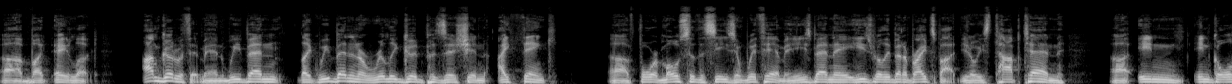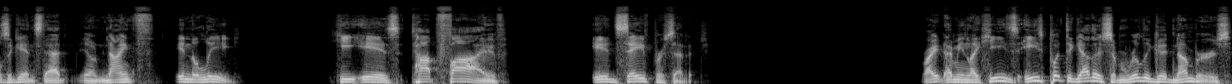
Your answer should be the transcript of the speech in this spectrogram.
Uh, but hey, look, I'm good with it, man. We've been like we've been in a really good position, I think, uh, for most of the season with him, and he's been a he's really been a bright spot. You know, he's top ten uh, in in goals against at you know ninth in the league. He is top five in save percentage. Right? I mean, like he's he's put together some really good numbers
